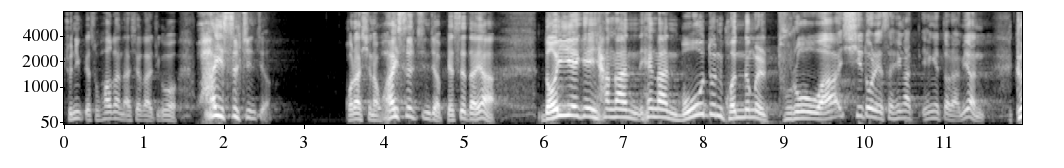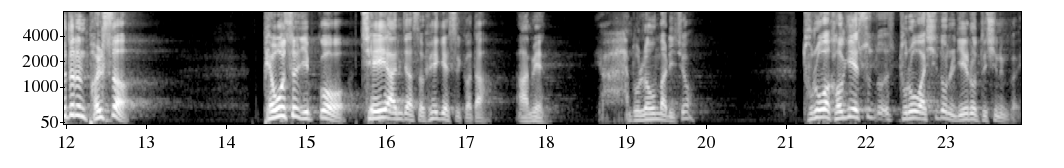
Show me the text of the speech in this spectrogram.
주님께서 화가 나셔가지고 화 있을진저 고라시나 화 있을진저 베세다야 너희에게 향한 행한 모든 권능을 두로와 시돈에서 행했더라면 그들은 벌써 베옷을 입고 제에 앉아서 회개했을 거다. 아멘. 야 놀라운 말이죠. 두로와 거기에 수, 두로와 시돈을 예로 드시는 거예요.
